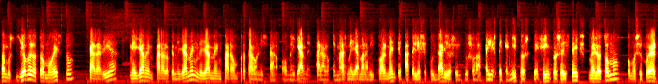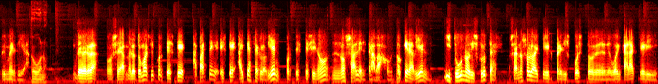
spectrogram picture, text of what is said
Vamos, yo me lo tomo esto cada día, me llamen para lo que me llamen, me llamen para un protagonista o me llamen para lo que más me llaman habitualmente, papeles secundarios o incluso papeles pequeñitos de 5 o 6 takes, me lo tomo como si fuera el primer día. Qué bueno de verdad. O sea, me lo tomo así porque es que, aparte, es que hay que hacerlo bien, porque es que si no, no sale el trabajo, no queda bien. y tú no disfrutas. O sea, no solo hay que ir predispuesto de, buen carácter y,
